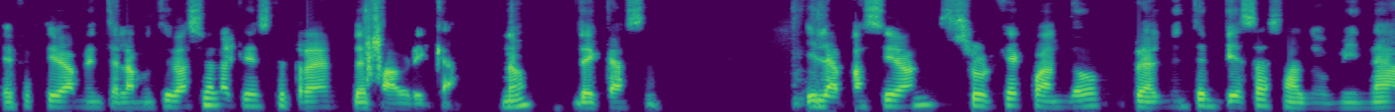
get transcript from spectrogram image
efectivamente la motivación la tienes que traer de fábrica, ¿no? De casa. Y la pasión surge cuando realmente empiezas a dominar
